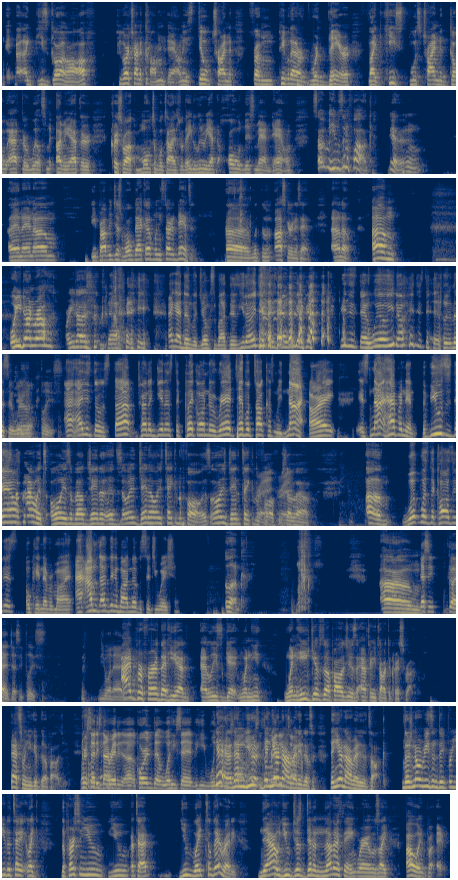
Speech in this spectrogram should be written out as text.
Uh, uh, like he's going off. People are trying to calm him down. He's still trying to from people that are were there, like he was trying to go after Will Smith. I mean, after Chris Rock multiple times where they literally had to hold this man down. So he was in a fog. Yeah. And then um he probably just woke back up when he started dancing uh with the oscar in his hand i don't know um were you done Ralph? were you done Nah, I got nothing but jokes about this. You know, it just it just that Will, you know, it just listen, There Will. go, please. I, I just don't stop trying to get us to click on the red table talk because we not all right. It's not happening. The views is down. somehow it's always about jada it's always jada always taking the fall it's always jada taking the Right, fall from right. somehow um What was the cause of this? Okay, never mind. I, I'm I'm thinking about another situation. look Um, Jesse, go ahead, Jesse, please. If you want to add, I prefer that he had at least get when he when he gives the apologies after he talked to Chris Rock. That's when you give the apology. Chris said he's not ready. To, uh, according to what he said, he when he yeah, reached then out, you Chris isn't then you're ready to not ready about to then you're not ready to talk. There's no reason to, for you to take like the person you you attack. You wait till they're ready. Now you just did another thing where it was like, oh, it,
